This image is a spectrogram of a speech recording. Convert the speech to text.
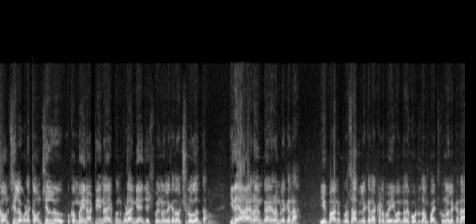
కౌన్సిల్లో కూడా కౌన్సిల్ ఒక మైనార్టీ నాయకుని కూడా అన్యాయం చేసిపోయిన వాళ్ళే కదా వచ్చిన వాళ్ళంతా ఇదే ఆయారం గాయారంలే కదా ఈ భాను ప్రసాదులే కదా అక్కడ పోయి వందల కోట్లు సంపాదించుకున్న వాళ్ళే కదా.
